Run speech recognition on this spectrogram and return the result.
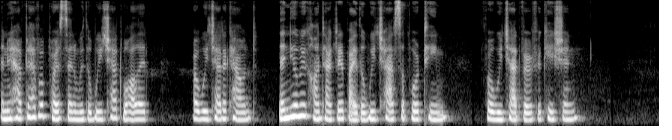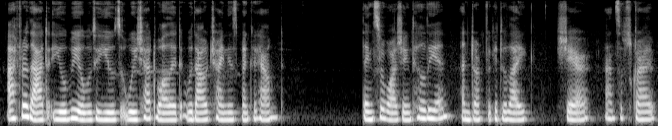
And you have to have a person with a WeChat wallet or WeChat account. Then you'll be contacted by the WeChat support team for WeChat verification. After that, you'll be able to use WeChat wallet without Chinese bank account. Thanks for watching till the end and don't forget to like, share, and subscribe.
